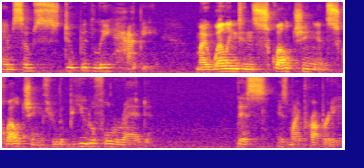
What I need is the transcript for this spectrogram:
I am so stupidly happy, my Wellington squelching and squelching through the beautiful red. This is my property.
